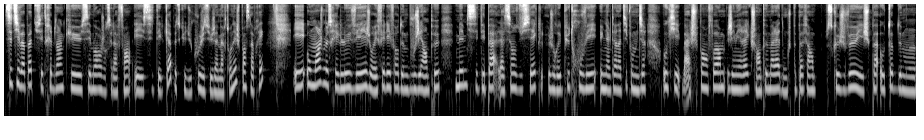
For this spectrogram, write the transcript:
Si tu vas pas, tu sais très bien que c'est mort, genre c'est la fin, et c'était le cas, parce que du coup, j'y suis jamais retournée, je pense, après. Et au moins, je me serais levée, j'aurais fait l'effort de me bouger un peu, même si c'était pas la séance du siècle, j'aurais pu trouver une alternative pour me dire ok bah je suis pas en forme j'ai mes règles je suis un peu malade donc je peux pas faire ce que je veux et je suis pas au top de mon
